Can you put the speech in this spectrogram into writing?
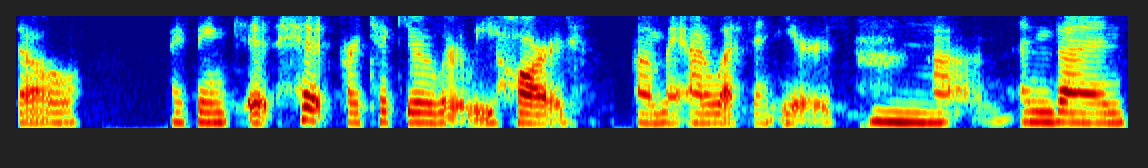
so I think it hit particularly hard um, my adolescent years. Mm. Um, and then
